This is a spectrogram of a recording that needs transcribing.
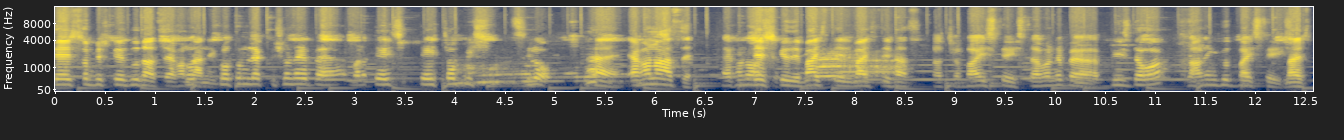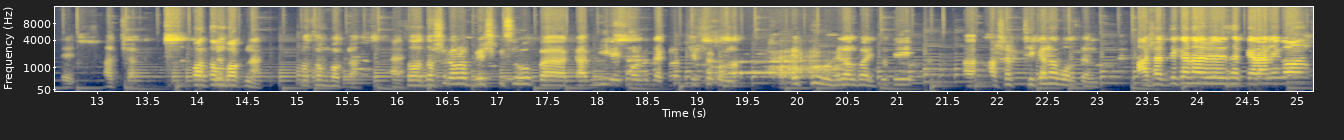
তেইশ চব্বিশ কেজি দুধ আছে এখন রানিং প্রথম মানে তেইশ তেইশ চব্বিশ ছিল? হ্যাঁ এখনও আছে। এখনও তেইশ কেজি বাইশ তেইশ বাইশ তেইশ আছে। আচ্ছা বাইশ তেইশ তার মানে বীজ দেওয়া রানিং দুধ বাইশ তেইশ। বাইশ তেইশ। আচ্ছা। প্রথম বকনা। প্রথম বকনা। হ্যাঁ। তো দর্শক আমরা বেশ কিছু গাভী এই পর্বে দেখানোর চেষ্টা করলাম। একটু হেলাল ভাই যদি আসার ঠিকানা বলতেন। আসার ঠিকানা রয়েছে কেরানীগঞ্জ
